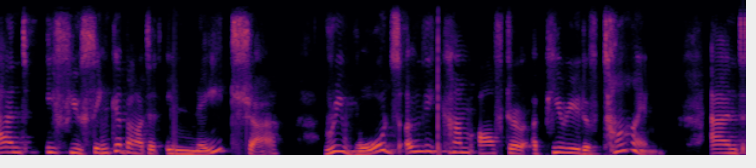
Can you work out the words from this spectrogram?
And if you think about it in nature, rewards only come after a period of time and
